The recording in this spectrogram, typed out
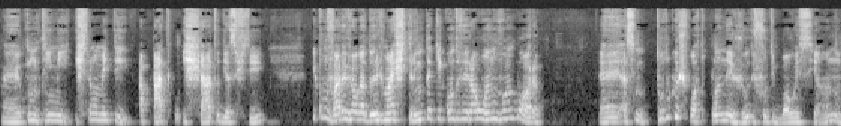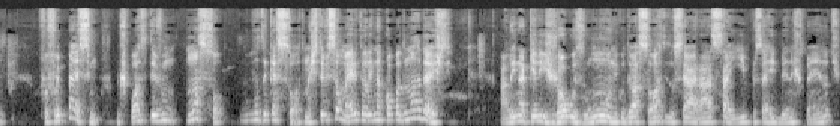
é, com um time extremamente apático e chato de assistir, e com vários jogadores mais 30 que quando virar o ano vão embora. É, assim, tudo que o esporte planejou de futebol esse ano foi, foi péssimo. O esporte teve uma não vou dizer que é sorte, mas teve seu mérito ali na Copa do Nordeste. Ali naqueles jogos únicos, deu a sorte do Ceará sair para o CRB nos pênaltis.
